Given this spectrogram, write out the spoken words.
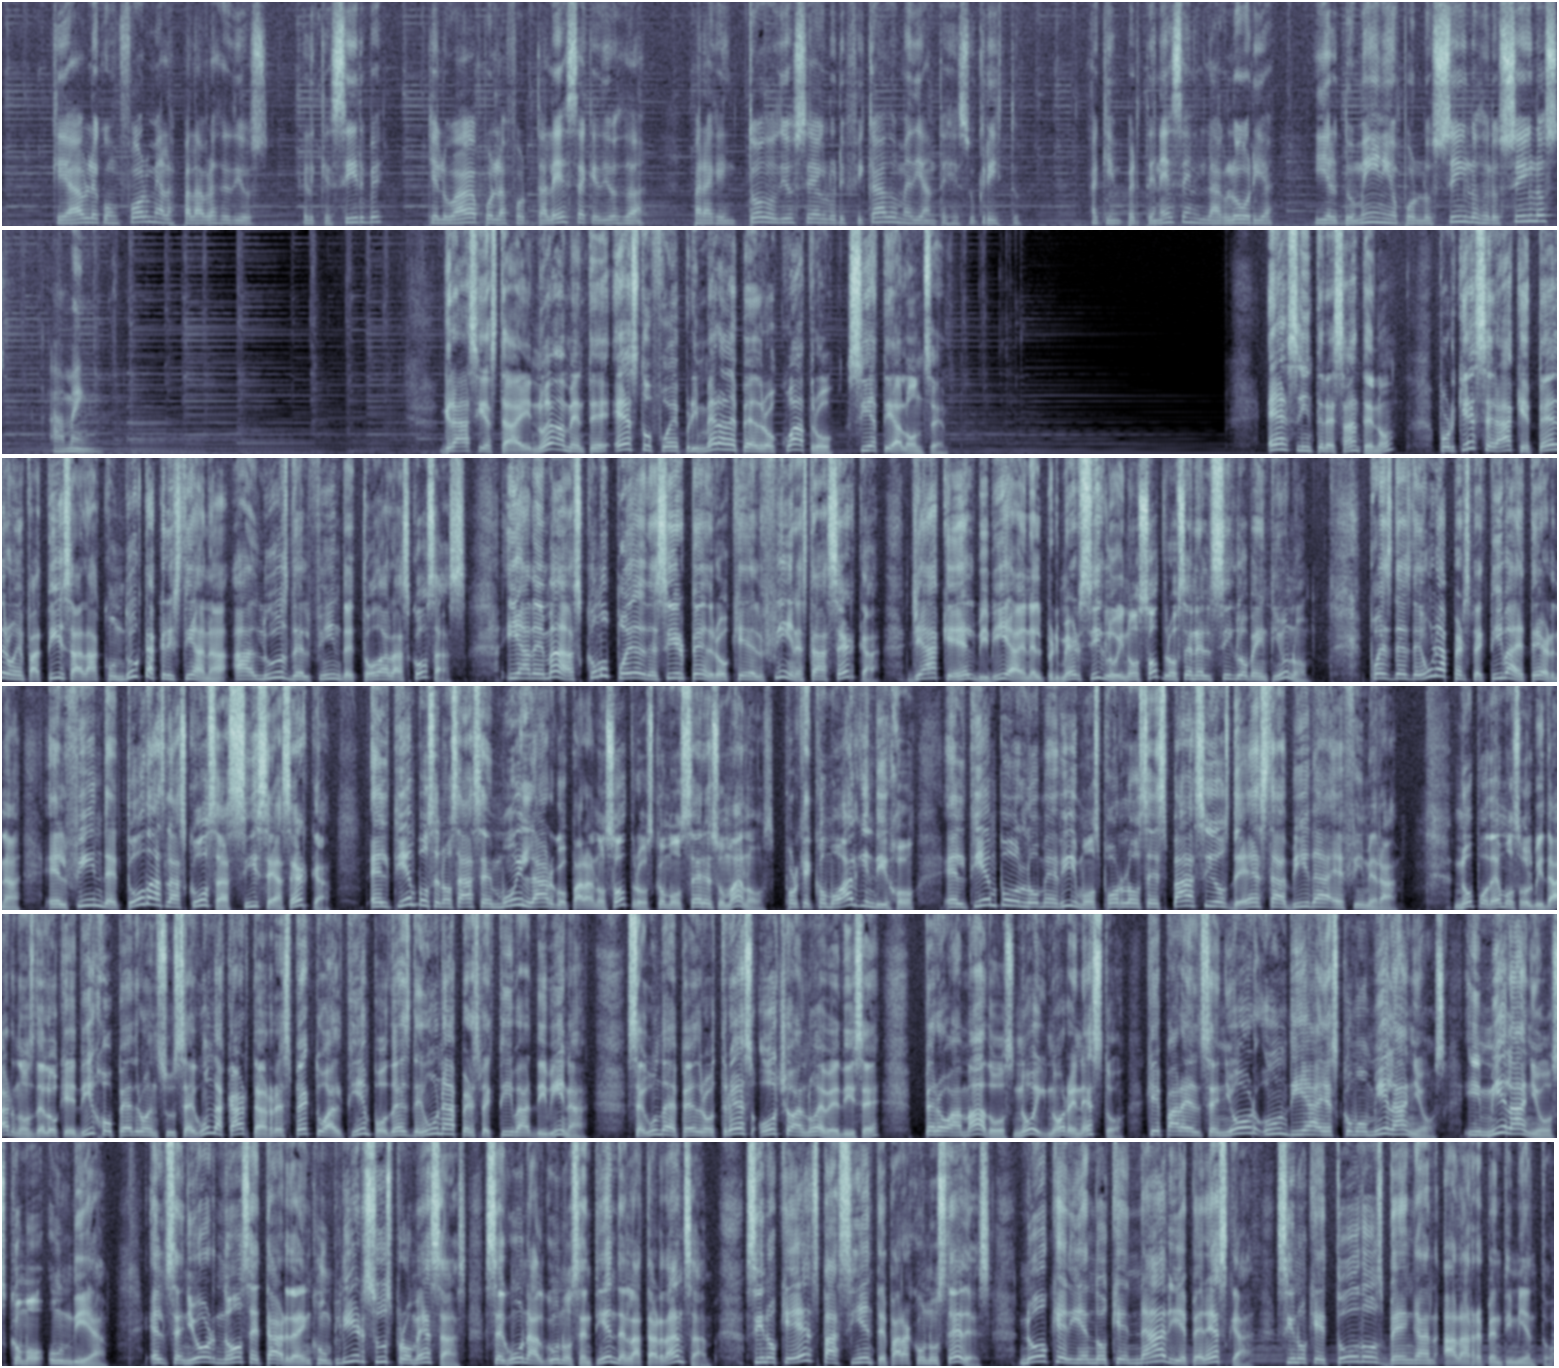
que hable conforme a las palabras de Dios. El que sirve, que lo haga por la fortaleza que Dios da, para que en todo Dios sea glorificado mediante Jesucristo, a quien pertenecen la gloria y el dominio por los siglos de los siglos. Amén. Gracias, Tai. Nuevamente, esto fue Primera de Pedro 4, 7 al 11. Es interesante, ¿no? ¿Por qué será que Pedro enfatiza la conducta cristiana a luz del fin de todas las cosas? Y además, ¿cómo puede decir Pedro que el fin está cerca, ya que él vivía en el primer siglo y nosotros en el siglo XXI? Pues desde una perspectiva eterna, el fin de todas las cosas sí se acerca. El tiempo se nos hace muy largo para nosotros como seres humanos, porque como alguien dijo, el tiempo lo medimos por los espacios de esta vida efímera. No podemos olvidarnos de lo que dijo Pedro en su segunda carta respecto al tiempo desde una perspectiva divina. Segunda de Pedro 3, 8 al 9 dice, Pero amados, no ignoren esto, que para el Señor un día es como mil años, y mil años como un día. El Señor no se tarda en cumplir sus promesas, según algunos entienden la tardanza, sino que es paciente para con ustedes, no queriendo que nadie perezca, sino que todos vengan al arrepentimiento.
